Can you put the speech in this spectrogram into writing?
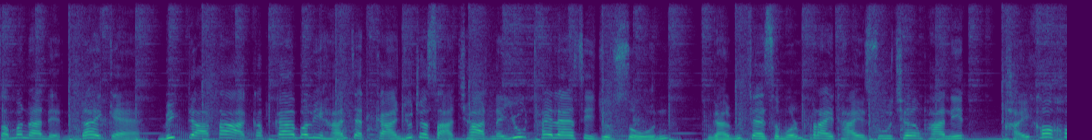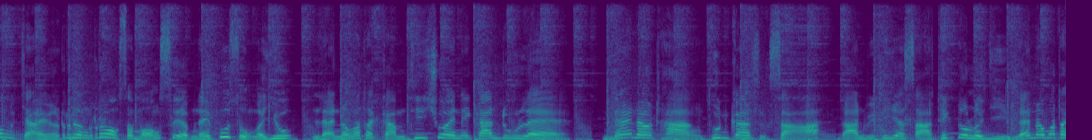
สัมมนาเด่นได้แก่ Big Data กับการบริหารจัดการยุทธศาสตร์ชาติในยุคไทยแลนด์ 4.0 งานวิจัยสมุนไพรไทยสู่เชิงพาณิชย์ ไขข้อข้องใจเรื่องโรคสมองเสื่อมในผู้สูงอายุ และนวัตกรรมที่ช่วยในการดูแล แนะแนวทางทุนการศึกษา ด้านวิทยาศาสตร์เทคโนโลยีและนวัต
